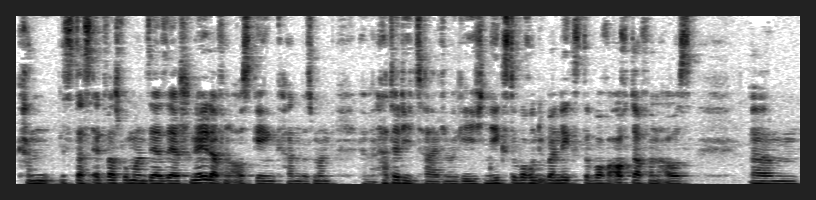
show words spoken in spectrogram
kann, ist das etwas, wo man sehr, sehr schnell davon ausgehen kann, dass man, ja, man hat ja die Zeit und dann gehe ich nächste Woche und übernächste Woche auch davon aus, ähm,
